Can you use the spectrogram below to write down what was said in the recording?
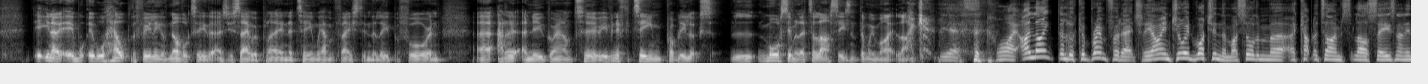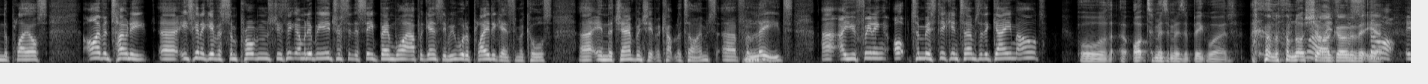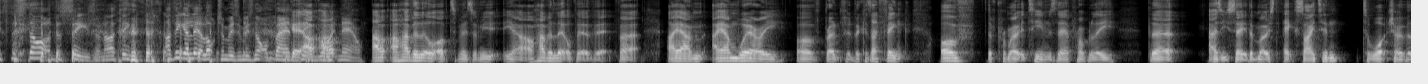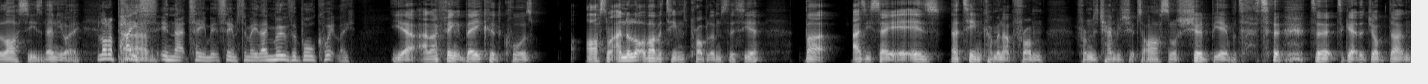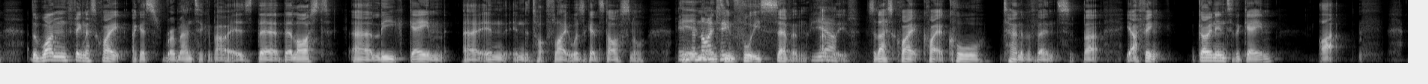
it, you know, it it will help the feeling of novelty that, as you say, we're playing a team we haven't faced in the league before, and uh, at a, a new ground too. Even if the team probably looks more similar to last season than we might like. yes, quite. I like the look of Brentford actually. I enjoyed watching them. I saw them uh, a couple of times last season and in the playoffs. Ivan Toney, uh, he's going to give us some problems. Do you think? I mean, it'd be interesting to see Ben White up against him. We would have played against him, of course, uh, in the Championship a couple of times uh, for mm. Leeds. Uh, are you feeling optimistic in terms of the game, Art? Oh, optimism is a big word. I'm, I'm not well, sure I'll go with it yet. It's the start of the season. I think I think a little optimism is not a bad okay, thing I'll, right I'll, now. I'll, I'll have a little optimism. Yeah, I'll have a little bit of it, but I am I am wary of Brentford because I think of the promoted teams, they're probably the, as you say, the most exciting to watch over last season. Anyway, a lot of pace um, in that team. It seems to me they move the ball quickly. Yeah, and I think they could cause Arsenal and a lot of other teams problems this year. But as you say, it is a team coming up from from the championship, championships. Arsenal should be able to to to, to get the job done. The one thing that's quite, I guess, romantic about it is their their last uh, league game uh, in in the top flight was against Arsenal in, in 1947, yeah. I believe. So that's quite quite a cool turn of events. But yeah, I think going into the game, I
